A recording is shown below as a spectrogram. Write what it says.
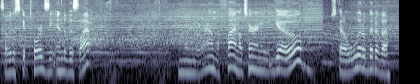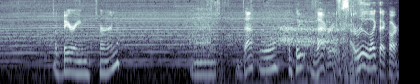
So we'll just skip towards the end of this lap. And down the final turn we go. Just got a little bit of a, a bearing turn. And that will complete that race. I really like that car.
